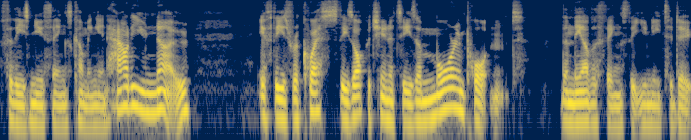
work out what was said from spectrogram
for these new things coming in? How do you know if these requests, these opportunities are more important than the other things that you need to do?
